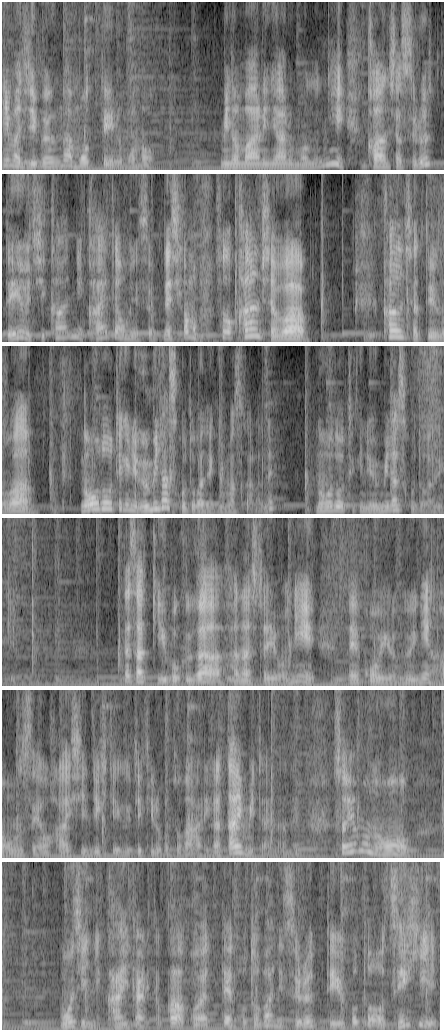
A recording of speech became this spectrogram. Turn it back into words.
今自分が持っているもの、身の回りにあるものに感謝するっていう時間に変えた方がいいんですよ。で、しかもその感謝は、感謝っていうのは、能動的に生み出すことができますからね。能動的に生み出すことができる。でさっき僕が話したように、ね、こういうふうに音声を配信できてできることがありがたいみたいなね、そういうものを文字に書いたりとか、こうやって言葉にするっていうことをぜひ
